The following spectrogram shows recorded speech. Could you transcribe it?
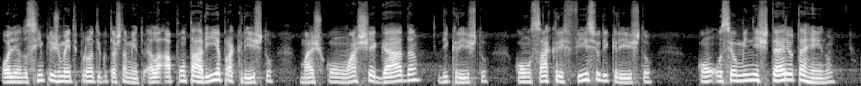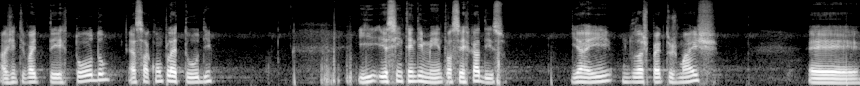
olhando simplesmente para o Antigo Testamento, ela apontaria para Cristo, mas com a chegada de Cristo, com o sacrifício de Cristo, com o seu ministério terreno, a gente vai ter toda essa completude e esse entendimento acerca disso. E aí, um dos aspectos mais é,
